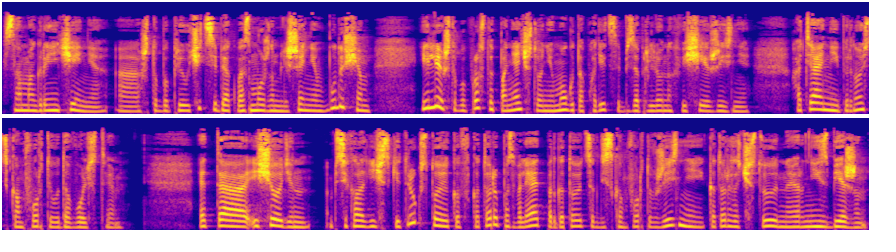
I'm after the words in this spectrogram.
самоограничение, а, чтобы приучить себя к возможным лишениям в будущем или чтобы просто понять, что они могут обходиться без определенных вещей в жизни, хотя они и приносят комфорт и удовольствие. Это еще один психологический трюк стоиков, который позволяет подготовиться к дискомфорту в жизни, который зачастую, наверное, неизбежен,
